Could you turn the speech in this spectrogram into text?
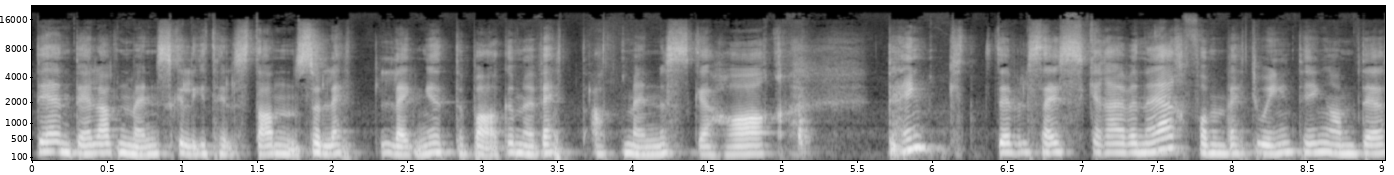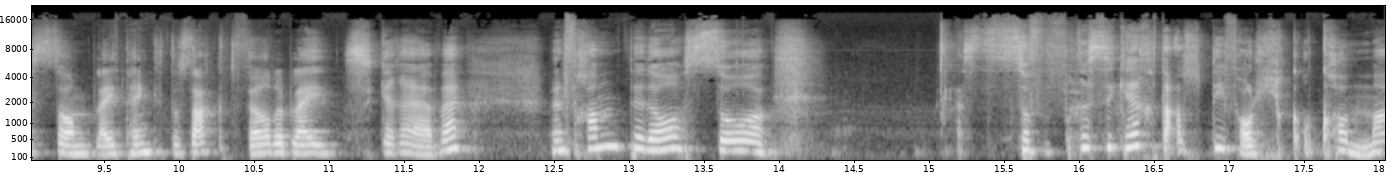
det er en del av den menneskelige tilstanden. Så lett lenge tilbake vi vet at mennesket har tenkt, dvs. Si skrevet ned, for vi vet jo ingenting om det som ble tenkt og sagt før det ble skrevet. Men fram til da så, så risikerte alltid folk å komme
